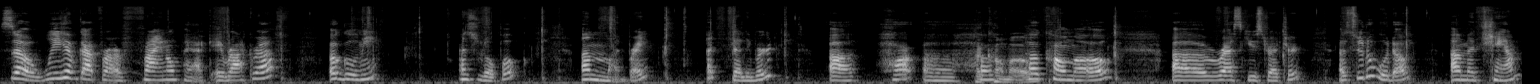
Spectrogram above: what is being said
so we have got for our final pack a Rockruff, a Gloomy, a Slowpoke, a Mudbray, a Delibird, a ha- uh, ha- Hakamo-o. Hakamo-o, a Rescue Stretcher, a Sudowoodo, a Machamp,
